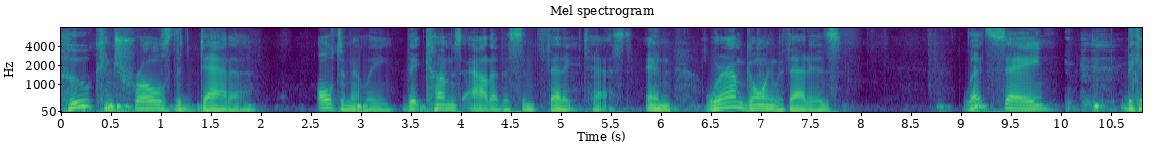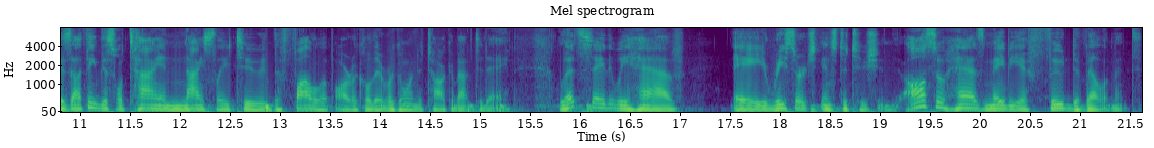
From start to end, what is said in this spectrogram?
who controls the data ultimately that comes out of a synthetic test. And where I'm going with that is let's say, because I think this will tie in nicely to the follow up article that we're going to talk about today. Let's say that we have a research institution, that also has maybe a food development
